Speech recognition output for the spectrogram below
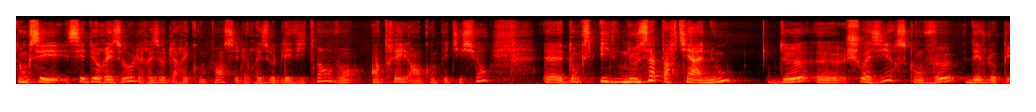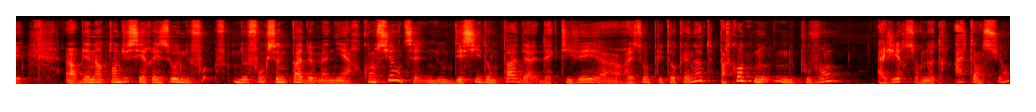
Donc ces, ces deux réseaux le réseau de la récompense et le réseau de l'évitement, vont entrer en compétition. Euh, donc il nous appartient à nous de euh, choisir ce qu'on veut développer. Alors bien entendu, ces réseaux ne, ne fonctionnent pas de manière consciente. Nous ne décidons pas d'activer un réseau plutôt qu'un autre. Par contre, nous pouvons agir sur notre attention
